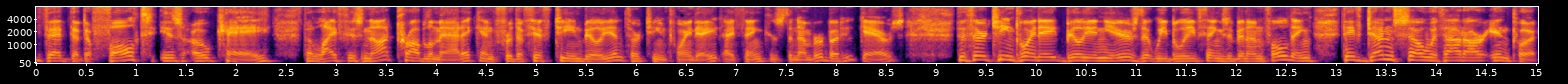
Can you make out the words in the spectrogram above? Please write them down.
that the default is okay that life is not problematic and for the 15 billion 13.8 i think is the number but who cares? The 13.8 billion years that we believe things have been unfolding they've done so without our input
